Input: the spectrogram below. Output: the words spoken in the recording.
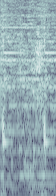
Yeah.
